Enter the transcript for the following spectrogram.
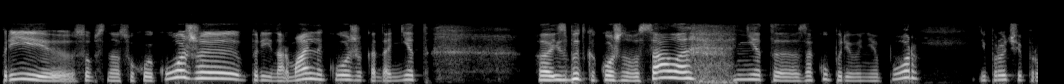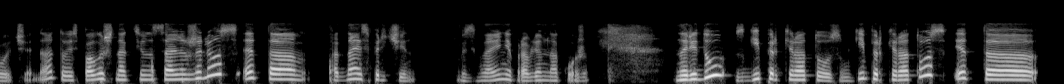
при, собственно, сухой коже, при нормальной коже, когда нет а, избытка кожного сала, нет э, закупоривания пор и прочее, прочее. Да? То есть повышенная активность сальных желез – это одна из причин возникновения проблем на коже. Наряду с гиперкератозом. Гиперкератоз – это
